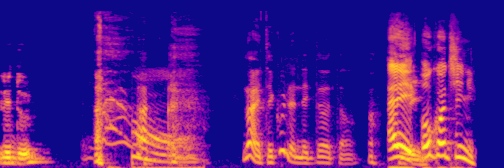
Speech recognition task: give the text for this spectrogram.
Les deux. Oh. Non, elle était cool l'anecdote. hein. Allez, Oui. on continue.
